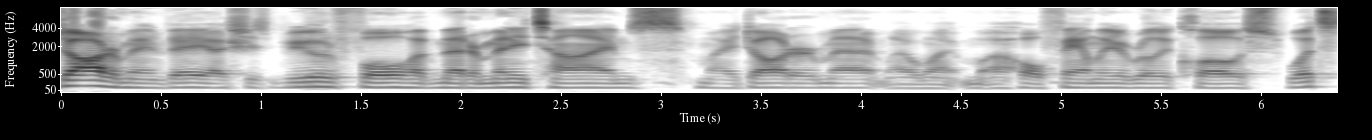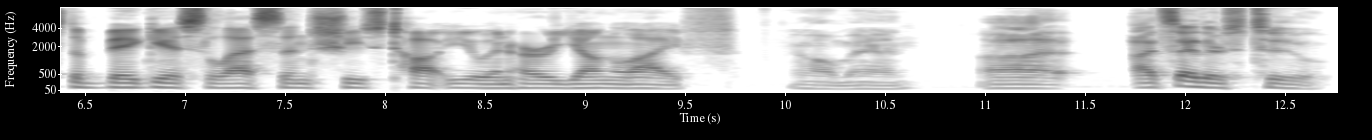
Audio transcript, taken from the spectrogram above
daughter, man, Vea, she's beautiful. I've met her many times. My daughter met my, my my whole family are really close. What's the biggest lesson she's taught you in her young life? Oh man, uh, I'd say there's two.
